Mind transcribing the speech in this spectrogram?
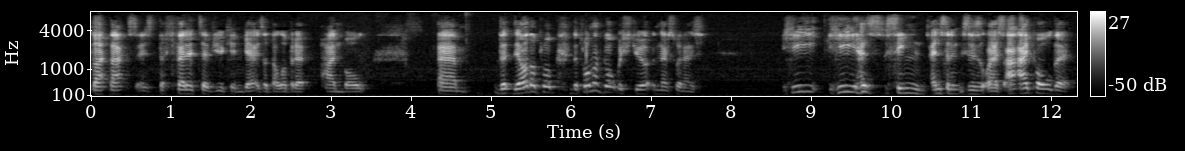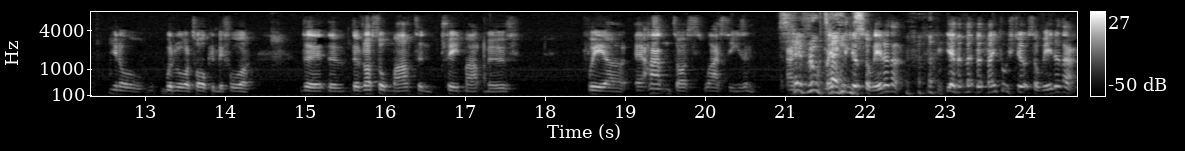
That that's as definitive you can get as a deliberate handball. Um, the the other pro- the problem I've got with Stewart in this one is he he has seen incidences like this. I, I called it, you know, when we were talking before, the, the, the Russell Martin trademark move, where it happened to us last season. Several Michael times. Stewart's aware of that. yeah, but, but Michael Stewart's aware of that.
